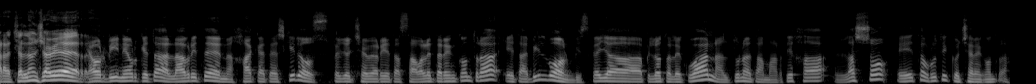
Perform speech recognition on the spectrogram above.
Arratxaldeon, Xavier. Gaur bi neurketa, labriten jaka eta eskiroz, pelio txeberri eta zabaletaren kontra, eta Bilbon, Bizkaia pilotalekuan, Altuna eta Martija, Lasso eta Urrutiko txaren kontra.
